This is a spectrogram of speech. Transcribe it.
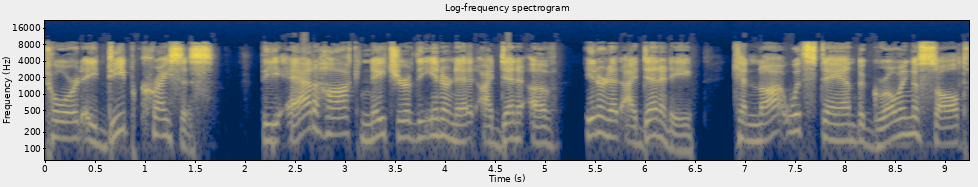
toward a deep crisis. The ad hoc nature of the internet identi- of internet identity cannot withstand the growing assault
